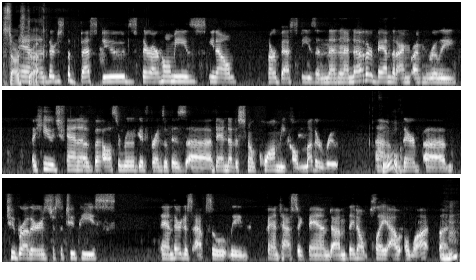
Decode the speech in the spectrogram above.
Starstruck. And they're just the best dudes. They're our homies, you know, our besties. And then another band that I'm I'm really a huge fan of, but also really good friends with is uh, a band out of Snoqualmie called Mother Root. Um, Cool. They're um two brothers, just a two piece, and they're just absolutely fantastic band. Um, they don't play out a lot, but Mhm.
